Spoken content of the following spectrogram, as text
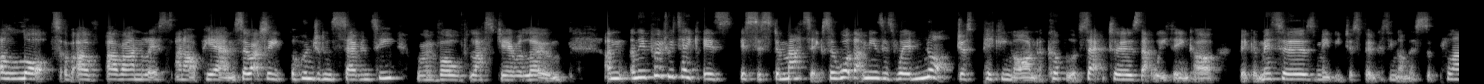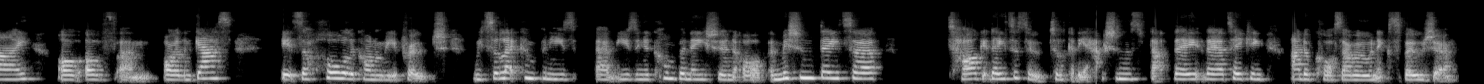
a lot of, of our analysts and our PMs. So actually 170 were involved last year alone. And, and the approach we take is, is systematic. So what that means is we're not just picking on a couple of sectors that we think are big emitters, maybe just focusing on the supply of, of um, oil and gas. It's a whole economy approach. We select companies um, using a combination of emission data, target data, so to look at the actions that they, they are taking, and of course our own exposure.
